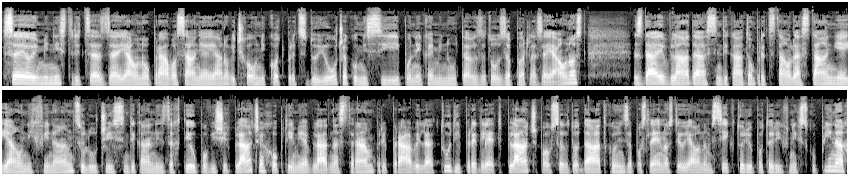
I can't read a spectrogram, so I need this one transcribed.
Sejo je ministrica za javno upravo Sanja Janovič Hovnik kot predsedujoča komisiji po nekaj minutah zato zaprla za javnost. Zdaj vlada sindikatom predstavlja stanje javnih financ v luči sindikalnih zahtev po višjih plačah, ob tem je vladna stran pripravila tudi pregled plač pa vseh dodatkov in zaposlenosti v javnem sektorju po tarifnih skupinah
